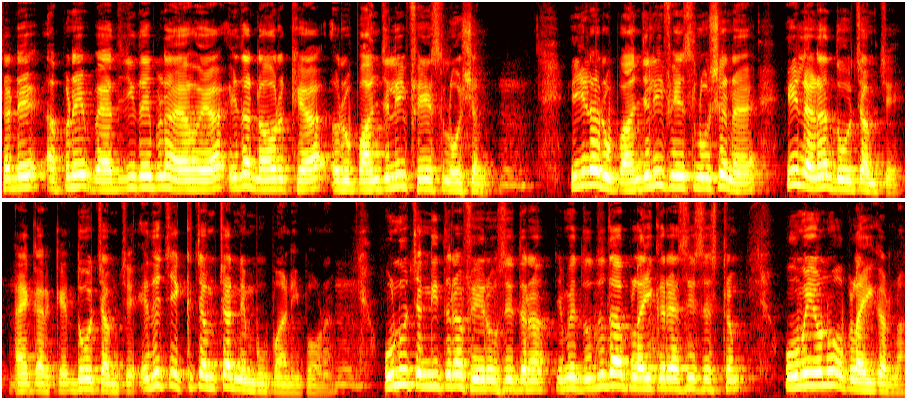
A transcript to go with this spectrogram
ਸਾਡੇ ਆਪਣੇ ਵੈਦ ਜੀ ਦਾ ਹੀ ਬਣਾਇਆ ਹੋਇਆ, ਇਹਦਾ ਨਾਮ ਰੱਖਿਆ ਰੂਪਾਂਜਲੀ ਫੇਸ ਲੋਸ਼ਨ। ਇਹ ਜਿਹੜਾ ਰੂਪਾਂਜਲੀ ਫੇਸ ਲੋਸ਼ਨ ਹੈ, ਇਹ ਲੈਣਾ 2 ਚਮਚੇ, ਐ ਕਰਕੇ 2 ਚਮਚੇ, ਇਹਦੇ ਚ 1 ਚਮਚਾ ਨਿੰਬੂ ਪਾਣੀ ਪਾਉਣਾ। ਉਹਨੂੰ ਚੰਗੀ ਤਰ੍ਹਾਂ ਫੇਰ ਉਸੇ ਤਰ੍ਹਾਂ, ਜਿਵੇਂ ਦੁੱਧ ਦਾ ਅਪਲਾਈ ਕਰਿਆ ਸੀ ਸਿਸਟਮ ਉਵੇਂ ਹੀ ਉਹਨੂੰ ਅਪਲਾਈ ਕਰਨਾ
